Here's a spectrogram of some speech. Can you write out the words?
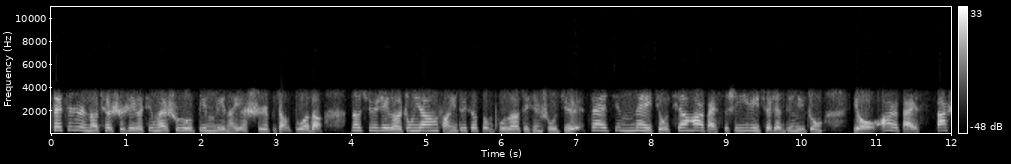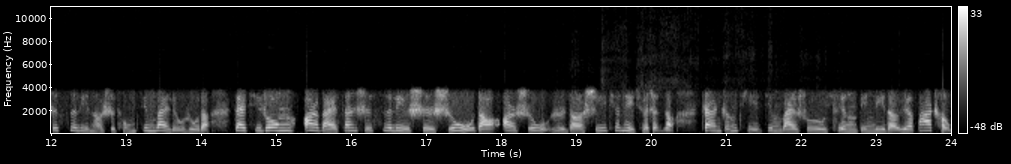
在近日呢，确实这个境外输入病例呢也是比较多的。那据这个中央防疫对策本部的最新数据，在境内九千二百四十一例确诊病例中，有二百八十四例呢是从境外流入的，在其中二百三十四例是十五到二十五日的十一天内确诊的，占整体境外输入性病例的约八成。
